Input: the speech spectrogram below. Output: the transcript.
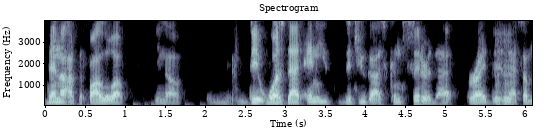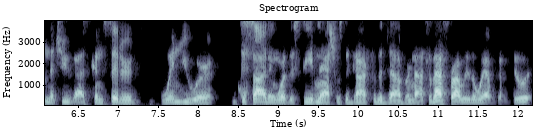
Then i'll have to follow up you know did was that any did you guys consider that? Right? Mm-hmm. is that something that you guys considered when you were deciding whether Steve Nash was the guy for the job or not. So that's probably the way I'm going to do it.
